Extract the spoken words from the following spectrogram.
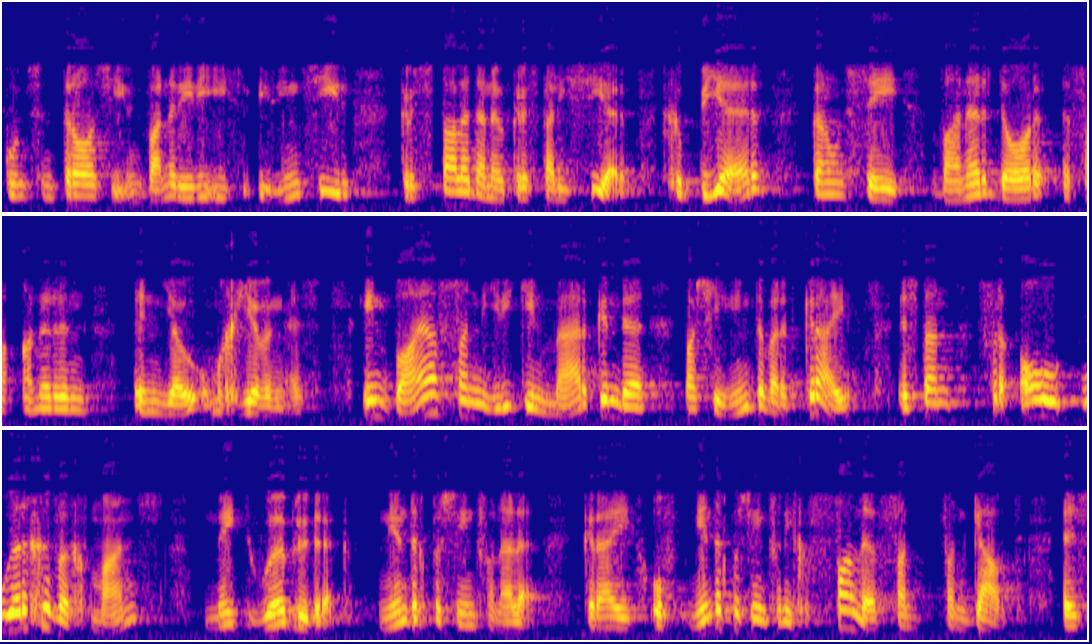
konsentrasie en wanneer hierdie urinesuur kristalle dan nou kristalliseer, gebeur kan ons sê wanneer daar 'n verandering in jou omgewing is. En baie van hierdie kenmerkende pasiënte wat dit kry, is dan veral oorgewig mans met hoë bloeddruk. 90% van hulle kry of 90% van die gevalle van van gout is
